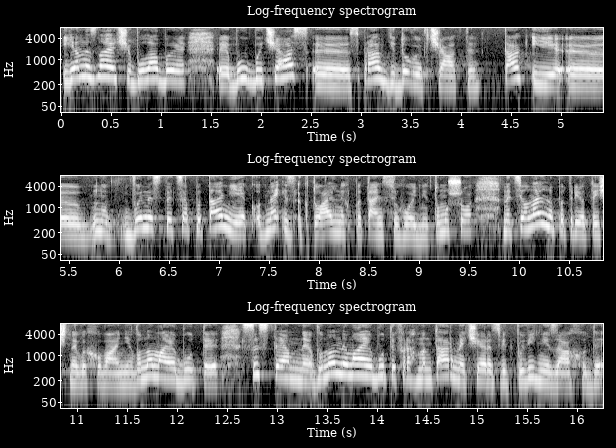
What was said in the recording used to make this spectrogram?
і я не знаю, чи була би був би час справді довивчати. Так і е, ну винести це питання як одне із актуальних питань сьогодні, тому що національно-патріотичне виховання воно має бути системне, воно не має бути фрагментарне через відповідні заходи.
